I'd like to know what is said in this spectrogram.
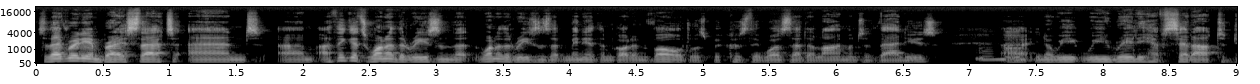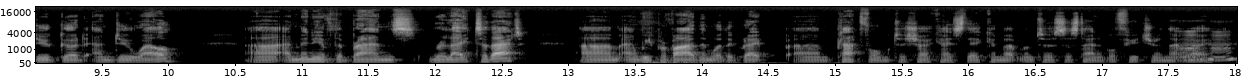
so they've really embraced that, and um, I think it's one of the reason that one of the reasons that many of them got involved was because there was that alignment of values. Mhm. Uh, you know, we we really have set out to do good and do well, uh, and many of the brands relate to that, um, and we provide them with a great um, platform to showcase their commitment to a sustainable future in that way. Mhm.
